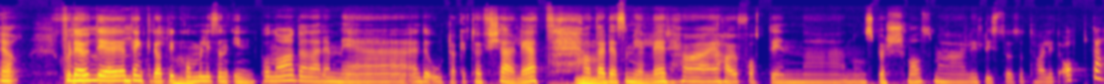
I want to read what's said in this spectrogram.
ja. For det er jo det jeg tenker at vi kommer litt sånn inn på nå, det der med det ordtaket 'tøff kjærlighet'. At det er det som gjelder. Og jeg har jo fått inn uh, noen spørsmål som jeg har litt lyst til å ta litt opp. da.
